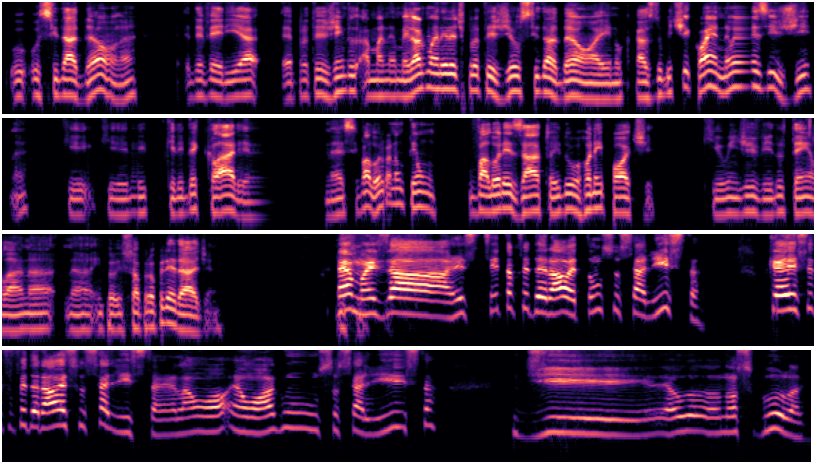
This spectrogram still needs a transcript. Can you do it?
o, o cidadão, né, deveria é, protegendo a, man melhor maneira de proteger o cidadão aí no caso do Bitcoin é não exigir, né, que, que ele que ele declare, né, esse valor para não ter um valor exato aí do honeypot que o indivíduo tem lá na, na em sua propriedade. Né? É, mas a Receita Federal é tão socialista, porque a Receita Federal é socialista, ela é um, é um órgão socialista de é o, o nosso Gulag.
